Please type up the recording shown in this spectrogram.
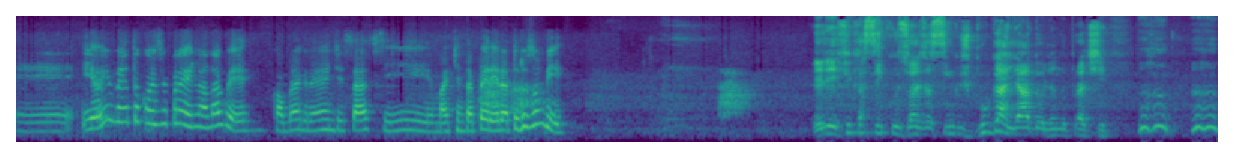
É, e eu invento coisas pra ele, nada a ver. Cobra grande, saci, Matinta Pereira, tudo zumbi. Ele fica assim com os olhos assim, esbugalhados, olhando pra ti. Uhum, uhum,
